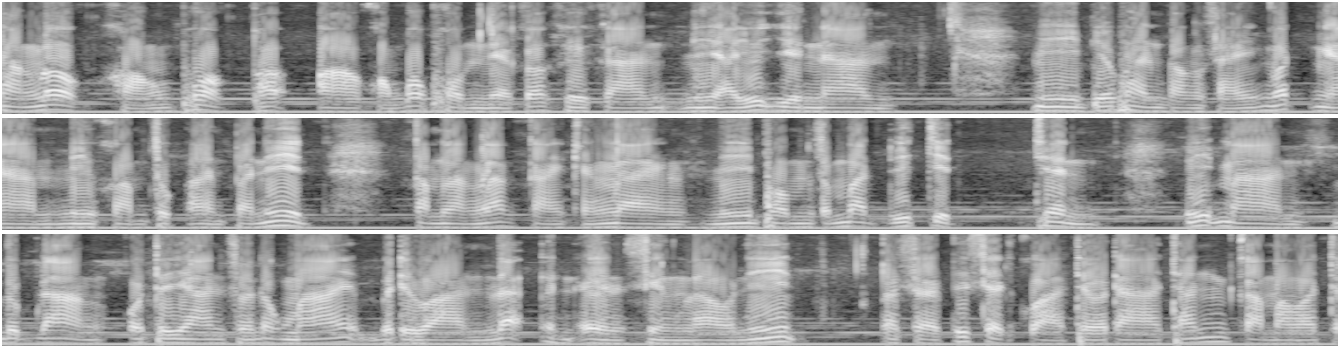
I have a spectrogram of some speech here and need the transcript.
ทางโลกของพวกพระเอ่อของพวกพรมเนี่ยก็คือการมีอายุยืนนาน มีผิวพรรณผ่องใสงดงาม มีความสุขอันประณีตกำลังร่างกายแข็งแรง มีพรหมสมบัติวิจิตร เช่น วิมานรูปร่าง อุทยานสวนดอกไม้ บริวาร และอื่นๆ สิ่งเหล่านี้ ประเสริฐพิเศษกว่าเทวดาชั้นกามาวจ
